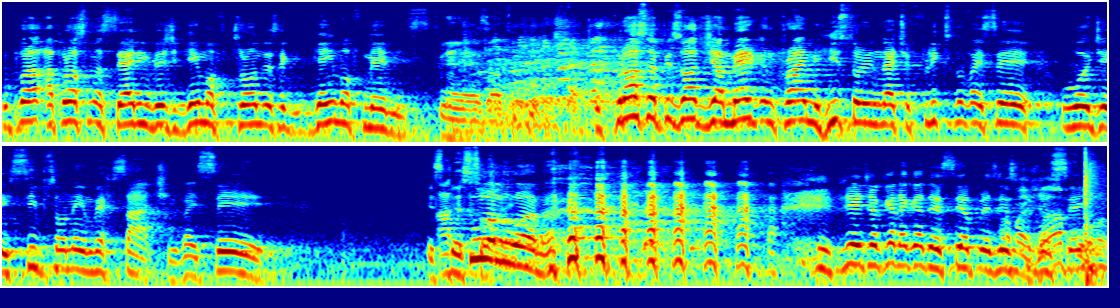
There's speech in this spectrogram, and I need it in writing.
O a próxima série, em vez de Game of Thrones, vai ser Game of Memes. É, exatamente. O próximo episódio de American Crime History no Netflix não vai ser o O.J. Simpson nem o Versace, vai ser Esse a pessoal- Tula Luana. Gente, eu quero agradecer a presença Ah, de já, vocês. porra?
